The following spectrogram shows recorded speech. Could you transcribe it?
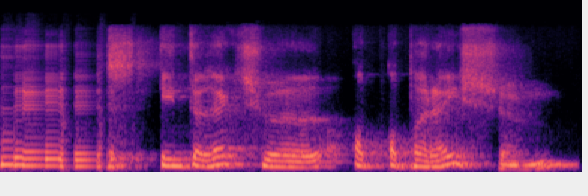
this intellectual op- operation,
